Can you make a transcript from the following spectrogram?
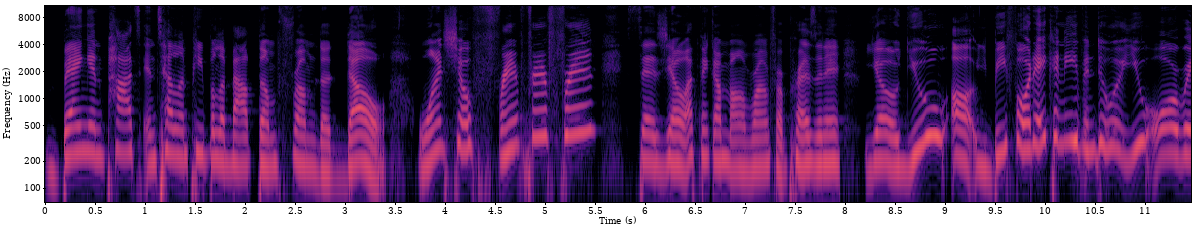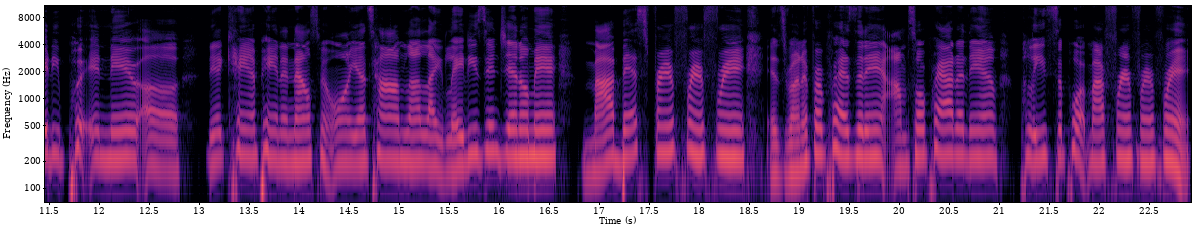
banging pots and telling people about them from the dough. Once your friend, friend, friend says, "Yo, I think I'm gonna run for president." Yo, you uh before they can even do it, you already put in their uh their campaign announcement on your timeline, like, "Ladies and gentlemen, my best friend, friend, friend is running for president. I'm so proud of them. Please support my friend, friend, friend."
